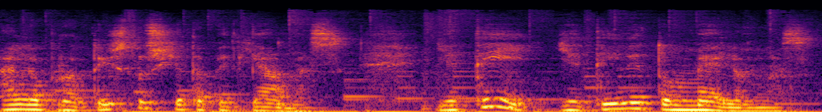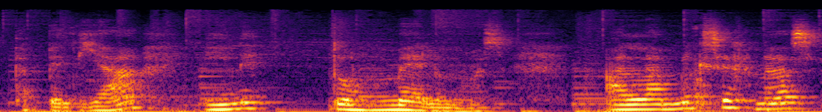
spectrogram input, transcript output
αλλά πρωτίστως για τα παιδιά μας. Γιατί, γιατί είναι το μέλλον μας. Τα παιδιά είναι το μέλλον μας. Αλλά μην ξεχνάς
